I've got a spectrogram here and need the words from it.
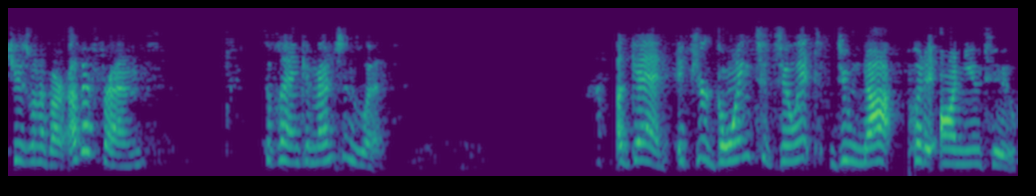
choose one of our other friends to plan conventions with. Again, if you're going to do it, do not put it on YouTube.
